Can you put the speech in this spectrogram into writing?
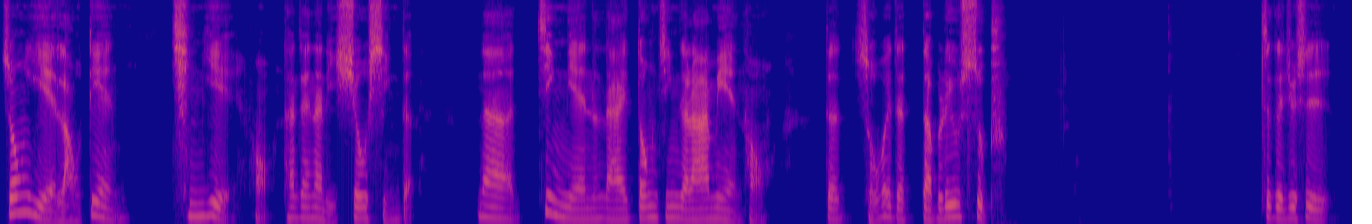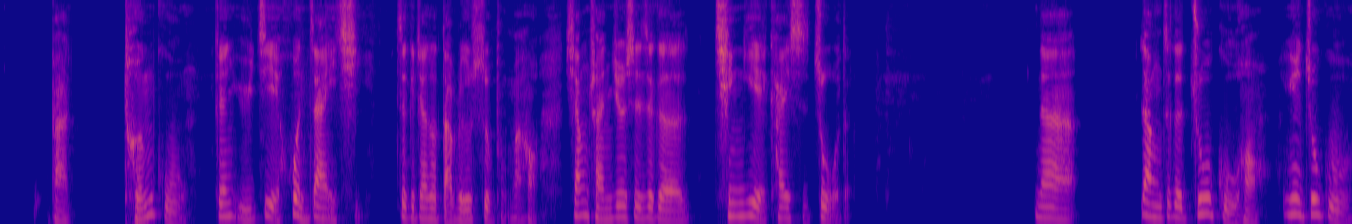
中野老店青叶哦，他在那里修行的。那近年来东京的拉面哦的所谓的 W Soup，这个就是把豚骨跟鱼介混在一起，这个叫做 W Soup 嘛哈。相传就是这个青叶开始做的，那让这个猪骨哈。因为猪骨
